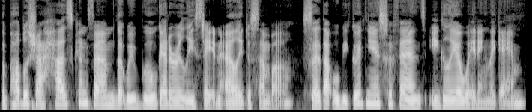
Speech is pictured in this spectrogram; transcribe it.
the publisher has confirmed that we will get a release date in early December, so that will be good news for fans eagerly awaiting the game.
